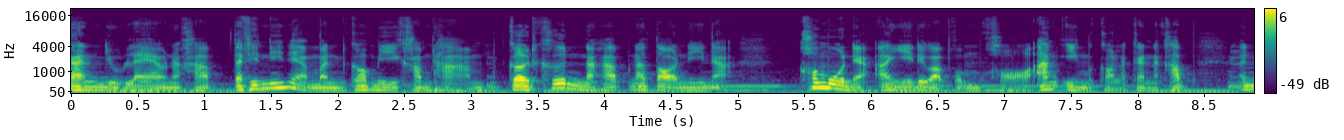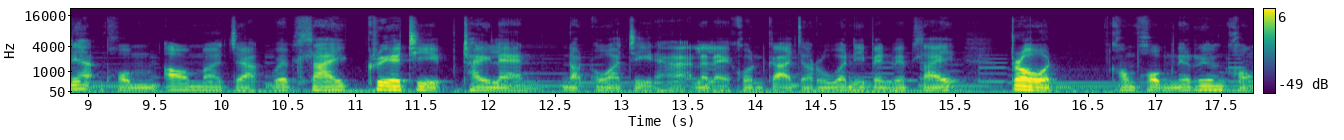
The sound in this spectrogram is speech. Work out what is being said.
กันอยู่แล้วนะครับ แต่ทีนี้เนี่ยมันก็มีคำถามเกิดขึ้นนะครับ ณ ตอนนี้เนี่ย ข้อมูลเนี่ยอันนี้ดีกว่าผมขออ้างอิงมาก่อนแล้วกันนะครับ อันเนี้ยผมเอามาจากเว็บไซต์ creativethailand.org นะฮะ หลายๆ คนก็อาจจะรู้ว่านี่เป็นเว็บไซต์โปรดของผมในเรื่องของ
